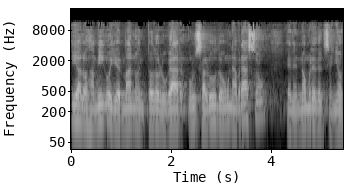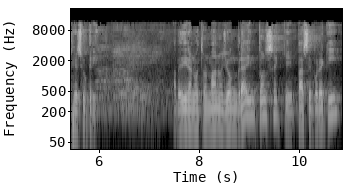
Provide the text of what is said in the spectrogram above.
y a los amigos y hermanos en todo lugar. Un saludo, un abrazo en el nombre del Señor Jesucristo. A pedir a nuestro hermano John Gray entonces que pase por aquí.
